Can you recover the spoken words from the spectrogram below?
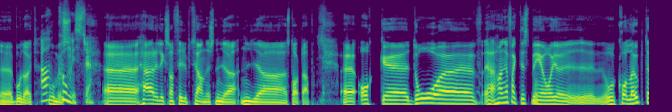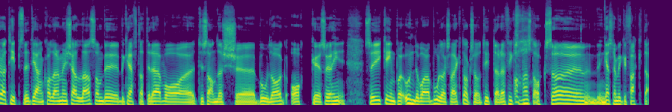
Eh, bolaget. Ja, Komis. Komis tror jag. Eh, här är liksom Filip Tjanners nya, nya startup. Eh, och eh, då eh, hann jag faktiskt med att och kolla upp det där tipset lite grann. Kollade med en källa som be, bekräftade att det där var Tysanders bolag. Och, så, jag, så jag gick in på underbara Bolagsverket också och tittade. Där fick, oh. fanns det också ganska mycket fakta.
